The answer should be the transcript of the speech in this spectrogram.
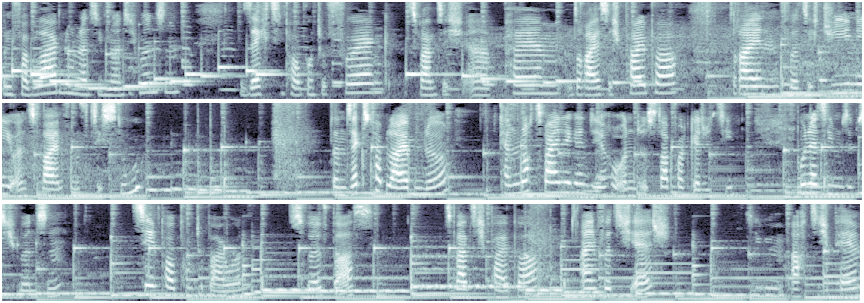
5 verbleibende, 197 Münzen, 16 Powerpunkte Frank, 20 äh, Pam, 30 Piper, 43 Genie und 52 Stu. Dann 6 verbleibende. Ich kann nur noch 2 legendäre und Starport Gadget ziehen. 177 Münzen, 10 Powerpunkte Byron, 12 Bass, 20 Piper, 41 Ash, 87 Pam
